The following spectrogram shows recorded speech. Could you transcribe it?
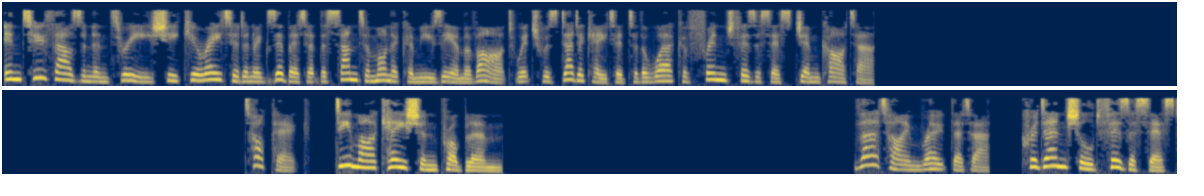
In 2003 she curated an exhibit at the Santa Monica Museum of Art which was dedicated to the work of fringe physicist Jim Carter. Demarcation problem Wertheim wrote that a «credentialed physicist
